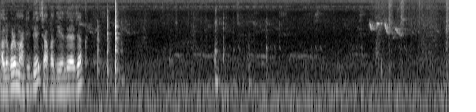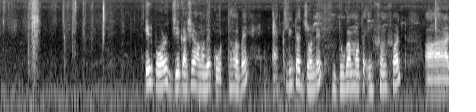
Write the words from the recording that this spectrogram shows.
ভালো করে মাটি দিয়ে চাপা দিয়ে দেওয়া যাক। এরপর যে কাজে আমাদের করতে হবে, এক লিটার জলে দু গ্রাম মতো এপসম সল্ট আর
